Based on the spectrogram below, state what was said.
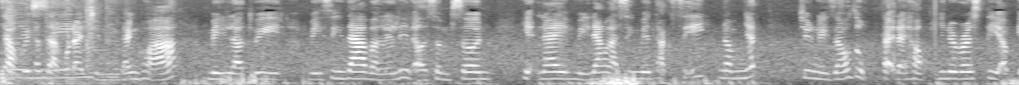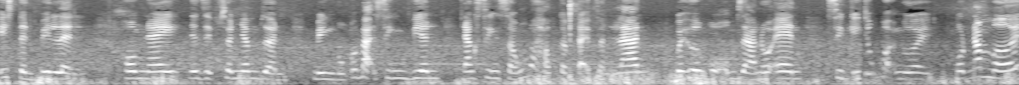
Xin chào quý khán giả của Đài truyền hình Thanh Hóa. Mình là Thùy, mình sinh ra và lớn lên ở Sầm Sơn. Hiện nay mình đang là sinh viên thạc sĩ năm nhất chuyên ngành giáo dục tại Đại học University of Eastern Finland. Hôm nay, nhân dịp xuân nhâm dần, mình cùng các bạn sinh viên đang sinh sống và học tập tại Phần Lan, quê hương của ông già Noel. Xin kính chúc mọi người một năm mới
